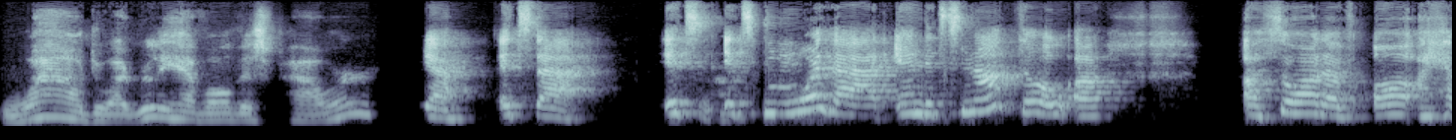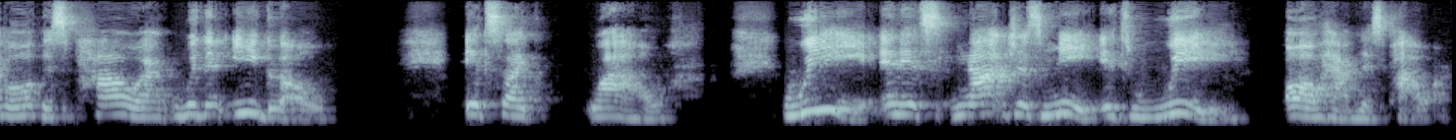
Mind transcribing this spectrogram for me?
wow, do I really have all this power? yeah, it's that. It's it's more that, and it's not though a, a thought of oh, I have all this power with an ego. It's like wow, we, and it's not just me. It's we all have this power.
